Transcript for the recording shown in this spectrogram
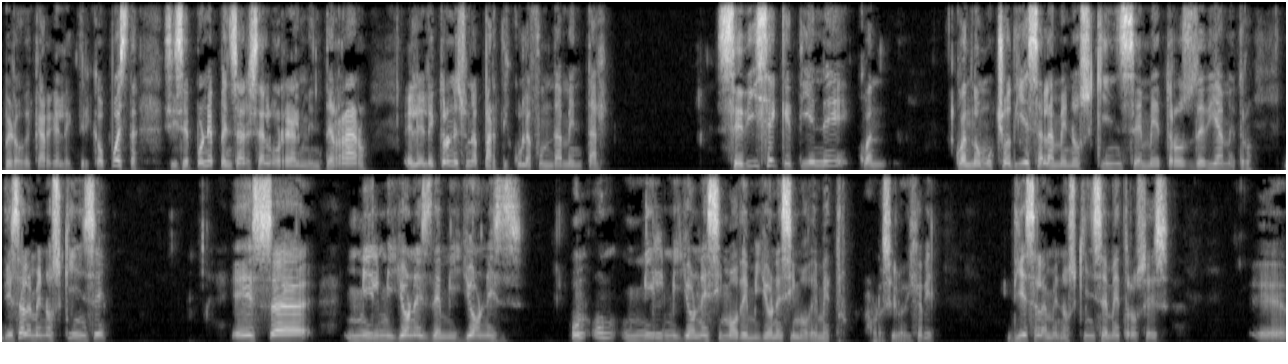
pero de carga eléctrica opuesta. Si se pone a pensar es algo realmente raro. El electrón es una partícula fundamental. Se dice que tiene, cuando mucho 10 a la menos 15 metros de diámetro. 10 a la menos 15 es eh, mil millones de millones, un, un, mil millonésimo de millonésimo de metro. Ahora sí lo dije bien. 10 a la menos 15 metros es, eh,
